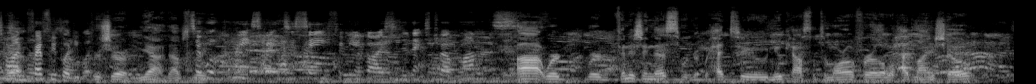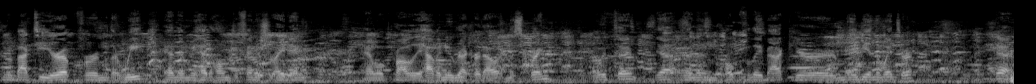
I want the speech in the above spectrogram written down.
time for everybody. for sure. Yeah, absolutely. So, what can we expect to see from you guys in the next 12 months? Uh, we're, we're finishing this. We're we head to Newcastle tomorrow for a little headline show. Then we're back to Europe for another week, and then we head home to finish writing. And we'll probably have a new record out in the spring, I would say. Yeah, and then hopefully back here maybe in the winter. Yeah.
